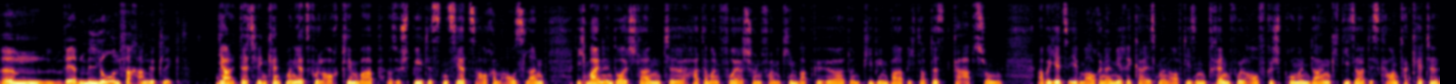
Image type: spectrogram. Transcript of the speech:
ähm, werden millionenfach angeklickt. Ja, deswegen kennt man jetzt wohl auch Kimbab, also spätestens jetzt auch im Ausland. Ich meine, in Deutschland äh, hatte man vorher schon von Kimbab gehört und Bibimbap. Ich glaube, das gab's schon. Aber jetzt eben auch in Amerika ist man auf diesen Trend wohl aufgesprungen, dank dieser Discounterkette.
